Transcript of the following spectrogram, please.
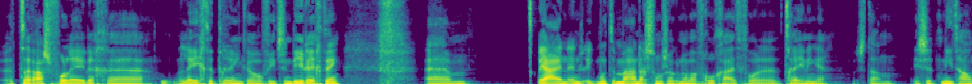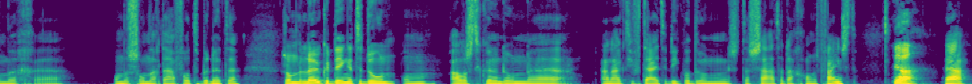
het terras volledig eh, leeg te drinken of iets in die richting. Ehm, ja, en, en ik moet de maandag soms ook nog wel vroeg uit voor de trainingen. Dus dan is het niet handig eh, om de zondag daarvoor te benutten. Dus om de leuke dingen te doen, om alles te kunnen doen eh, aan activiteiten die ik wil doen, is de zaterdag gewoon het fijnst. Ja, Ja.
